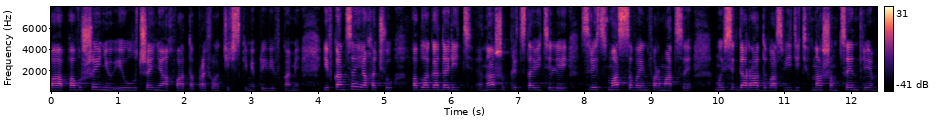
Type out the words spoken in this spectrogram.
по повышению и улучшению охвата профилактическими прививками. И в конце я хочу поблагодарить наших представителей средств массовой информации. Мы всегда рады вас видеть в нашем центре.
